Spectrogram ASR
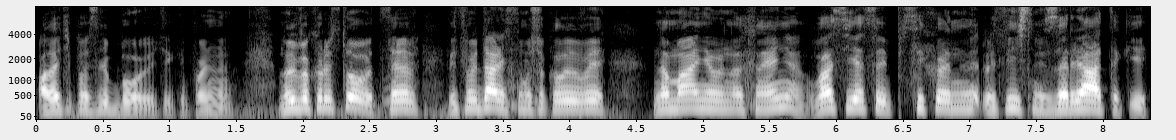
Але типу з любов'ю тільки, поняли? Ну і використовувати це відповідальність, тому що коли ви наманювали натхнення, у вас є цей психоенергетичний заряд такий,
